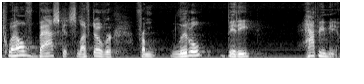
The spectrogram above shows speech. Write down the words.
12 baskets left over from little bitty happy meal.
